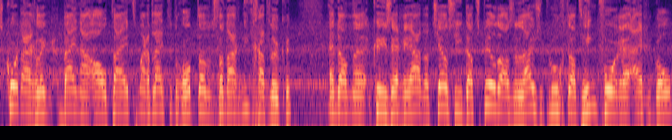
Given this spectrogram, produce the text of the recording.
scoort eigenlijk bijna altijd. Maar het lijkt er toch op dat het vandaag niet gaat lukken. En dan uh, kun je zeggen ja, dat Chelsea dat speelde als een luizenploeg. Dat hing voor uh, eigen goal.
